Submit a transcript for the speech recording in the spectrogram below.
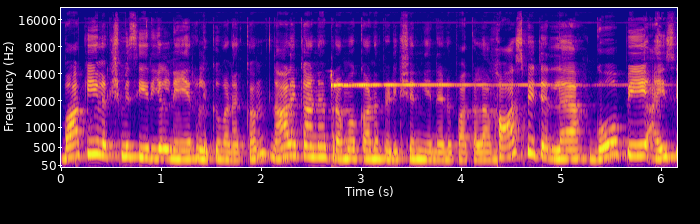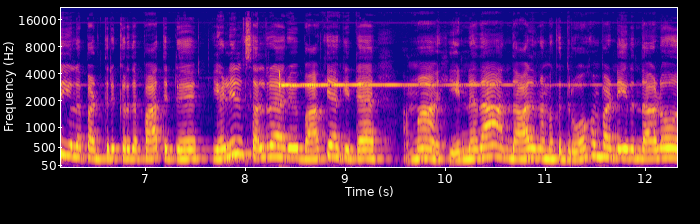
பாக்கியலட்சுமி சீரியல் நேயர்களுக்கு வணக்கம். நாளைக்கான ப்ரமோக்கான ப்ரெடிக்ஷன் என்னன்னு பார்க்கலாம். ஹாஸ்பிட்டல்ல கோபி ஐசியூல படுத்திருக்கிறத பார்த்துட்டு எழில் சொல்றாரு பாக்கியா கிட்ட அம்மா என்னதான் அந்த ஆள் நமக்கு துரோகம் பண்ணியிருந்தாலும்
